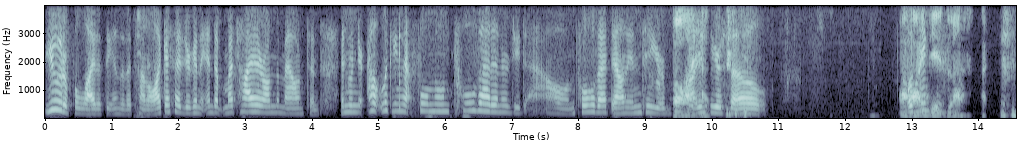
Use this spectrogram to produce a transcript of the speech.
beautiful light at the end of the tunnel. Like I said, you're going to end up much higher on the mountain. And when you're out looking at that full moon, pull that energy down. Pull that down into your Oh, body, into yourself. I, oh, Well, I did last night.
